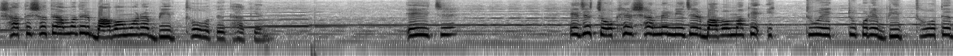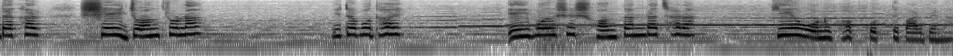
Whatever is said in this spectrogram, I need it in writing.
সাথে সাথে আমাদের বাবা মারা বৃদ্ধ হতে থাকেন। এই যে এই যে চোখের সামনে নিজের বাবা মাকে একটু একটু করে বৃদ্ধ হতে দেখার সেই যন্ত্রণা, এটা বোধ হয় এই বয়সের সন্তানরা ছাড়া কেউ অনুভব করতে পারবে না।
